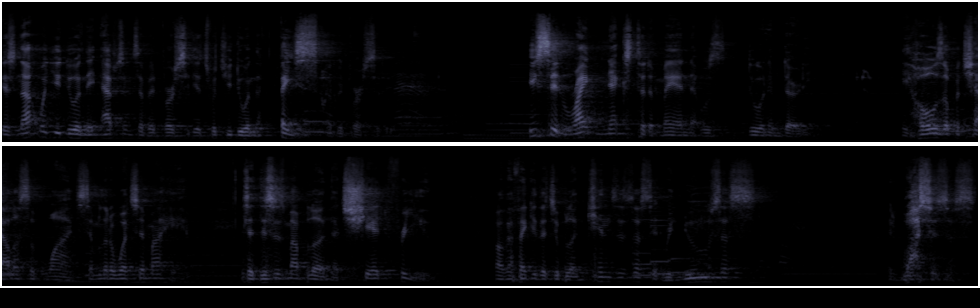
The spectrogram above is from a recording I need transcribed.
is not what you do in the absence of adversity, it's what you do in the face of adversity. He's sitting right next to the man that was doing him dirty. He holds up a chalice of wine, similar to what's in my hand. He said, This is my blood that's shed for you. Father, I thank you that your blood cleanses us, it renews us, it washes us.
